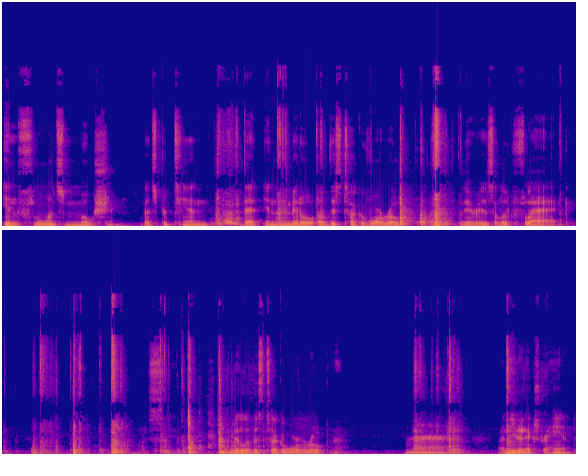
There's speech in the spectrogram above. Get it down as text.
influence motion. Let's pretend that in the middle of this tug of war rope, there is a little flag. In the middle of this tug of war rope, I need an extra hand.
